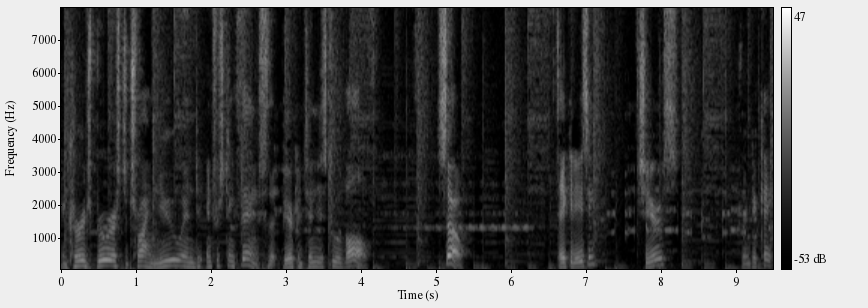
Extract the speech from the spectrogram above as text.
encourage brewers to try new and interesting things so that beer continues to evolve. So, take it easy, cheers, drink a cake.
